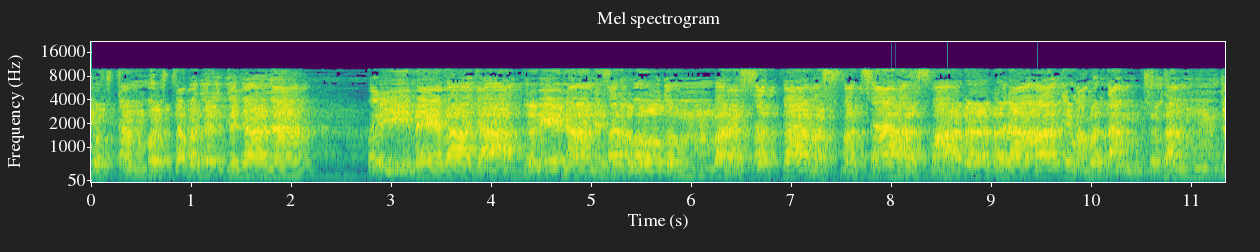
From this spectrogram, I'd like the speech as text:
पुष्टम् पुष्टपतिर्जजान त्वयिमे वाजाद्रवीणानि सर्वोदुम्बरः सत्त्वमस्मत्साहस्मारकराजिममृतम् क्षुधम् च।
